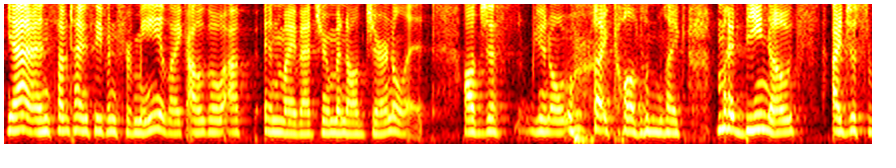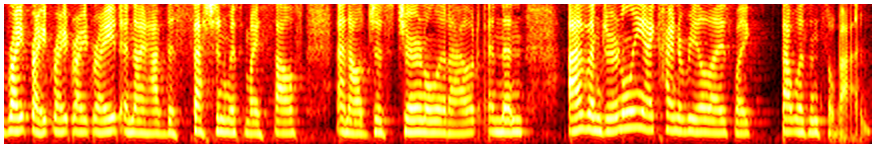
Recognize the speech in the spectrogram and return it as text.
Yeah. And sometimes, even for me, like I'll go up in my bedroom and I'll journal it. I'll just, you know, I call them like my B notes. I just write, write, write, write, write. And I have this session with myself and I'll just journal it out. And then as I'm journaling, I kind of realize like that wasn't so bad.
